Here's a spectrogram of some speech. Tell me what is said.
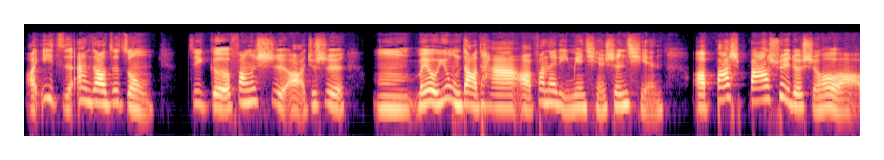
啊，一直按照这种这个方式啊，就是嗯没有用到它啊，放在里面钱生钱。啊，八十八岁的时候啊，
